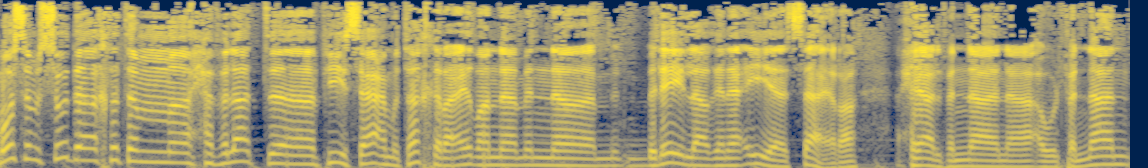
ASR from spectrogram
موسم السودة اختتم حفلات في ساعة متأخرة أيضا من بليلة غنائية ساهرة أحياء الفنانة أو الفنان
